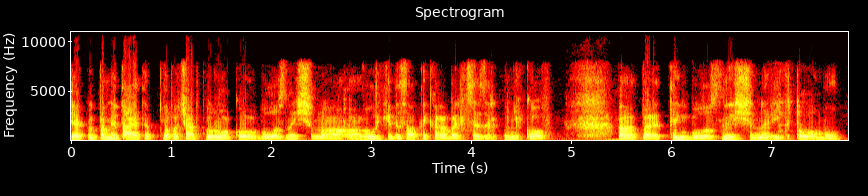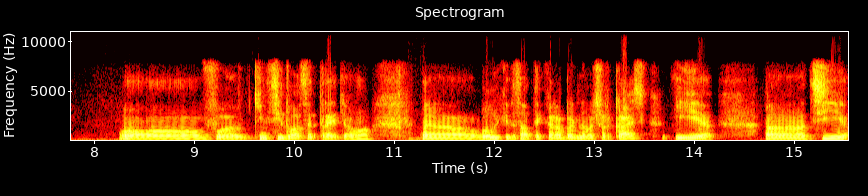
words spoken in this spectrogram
Як ви пам'ятаєте, на початку року було знищено великий десантний корабель Цезарь Куніков. Перед тим було знищено рік тому. В кінці 23-го е, великий десантний корабель Новочеркаськ, і е, ці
